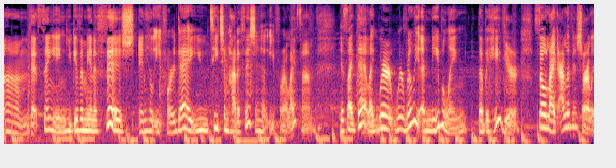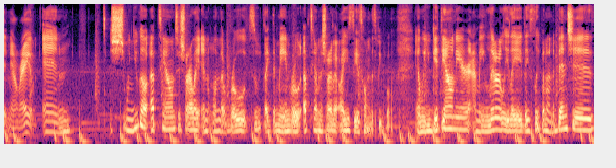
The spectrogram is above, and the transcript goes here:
um that saying you give a man a fish and he'll eat for a day. You teach him how to fish and he'll eat for a lifetime. It's like that. Like we're we're really enabling the behavior. So like i live in charlotte now right? And when you go uptown to charlotte and on the road to like the main road uptown to charlotte all you see is homeless people. And when you get down there i mean literally they they sleeping on the benches.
